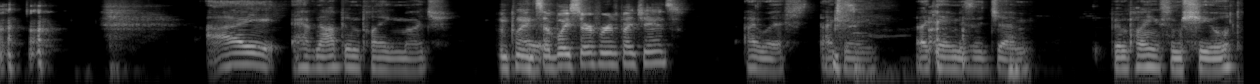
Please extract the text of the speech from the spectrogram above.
I have not been playing much. been playing I- Subway Surfers by chance? I wish that game. that game is a gem. Been playing some Shield,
